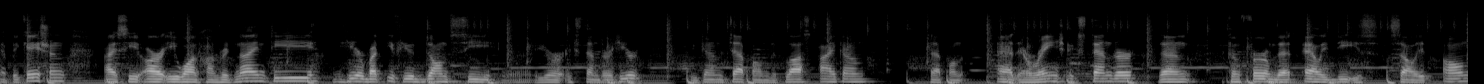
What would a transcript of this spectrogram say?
application. I see RE190 here but if you don't see uh, your extender here you can tap on the plus icon tap on add a range extender then confirm that LED is solid on.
